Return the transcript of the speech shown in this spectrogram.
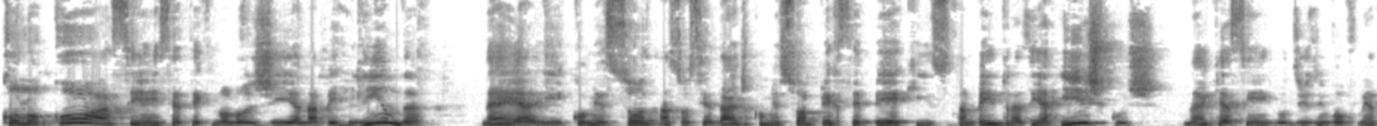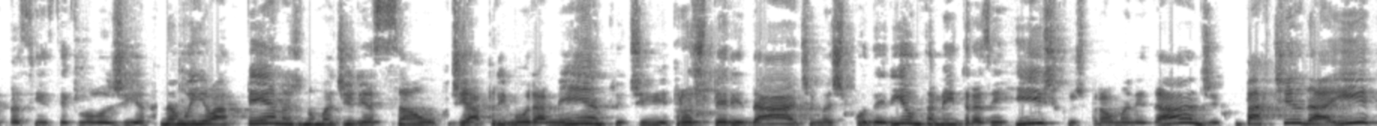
colocou a ciência e a tecnologia na berlinda, né, e começou a sociedade começou a perceber que isso também trazia riscos, né, que assim o desenvolvimento da ciência e tecnologia não iam apenas numa direção de aprimoramento, de prosperidade, mas poderiam também trazer riscos para a humanidade. A partir daí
